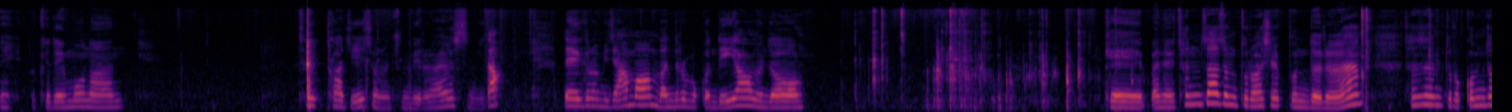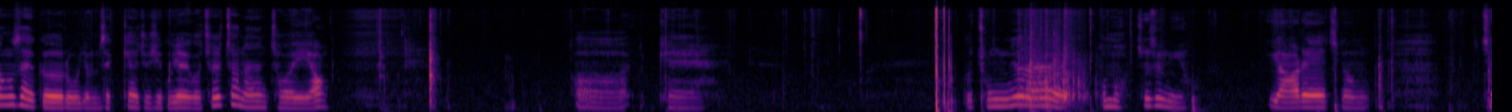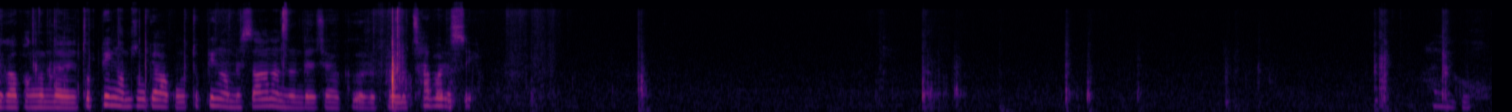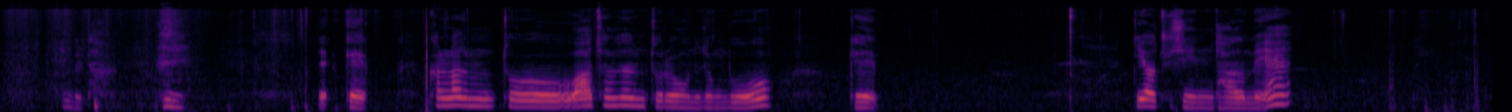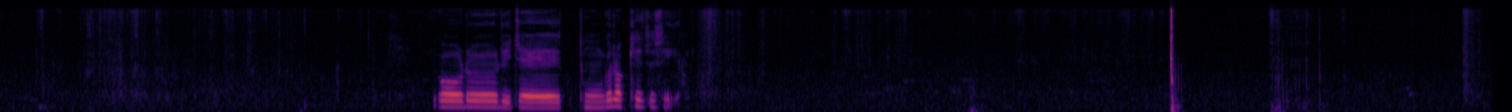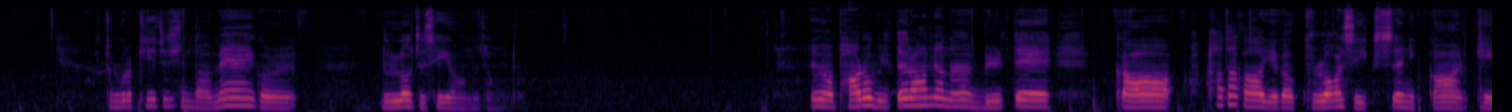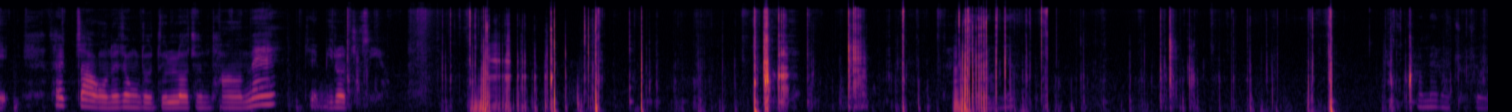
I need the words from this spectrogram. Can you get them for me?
네, 이렇게 네모난 틀까지 저는 준비를 하였습니다. 네, 그럼 이제 한번 만들어 볼 건데요. 먼저 이렇게 만약에 천사점토로 하실 분들은 천사점토로 검정색으로 염색해 주시고요. 이거 출처는 저예요. 어, 이렇게 뭐 종류를 어머 죄송해요. 이 아래 지금 제가 방금 전에 토핑함 소개하고 토핑함을 쌓아놨는데 제가 그거를 발로 차버렸어요. 아이고 힘들다. 네, 이렇게 칼라점토와 천사점토를 어느 정도 이렇게 띄워주신 다음에 이거를 이제 동그랗게 해주세요. 동그랗게 해주신 다음에 이걸 눌러주세요. 어느 정도. 왜냐면 바로 밀대로 하면은 밀대가 하다가 얘가 굴러갈 수 있으니까 이렇게 살짝 어느 정도 눌러준 다음에 이제 밀어주세요. 카메라 조절이.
